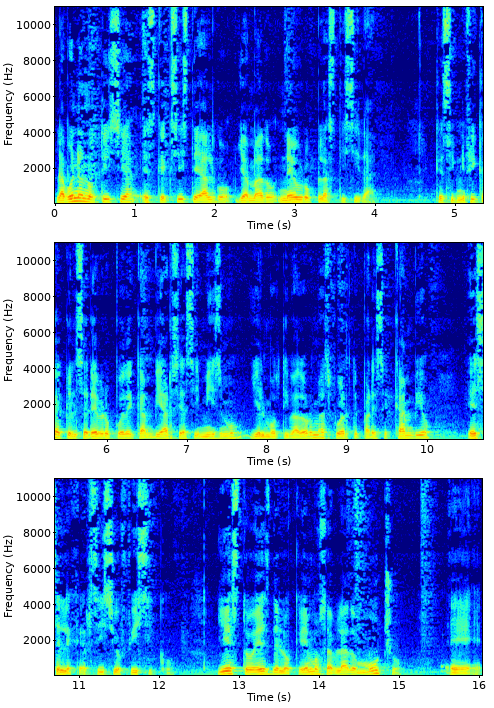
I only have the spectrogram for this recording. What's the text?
La buena noticia es que existe algo llamado neuroplasticidad que significa que el cerebro puede cambiarse a sí mismo y el motivador más fuerte para ese cambio es el ejercicio físico. Y esto es de lo que hemos hablado mucho eh,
